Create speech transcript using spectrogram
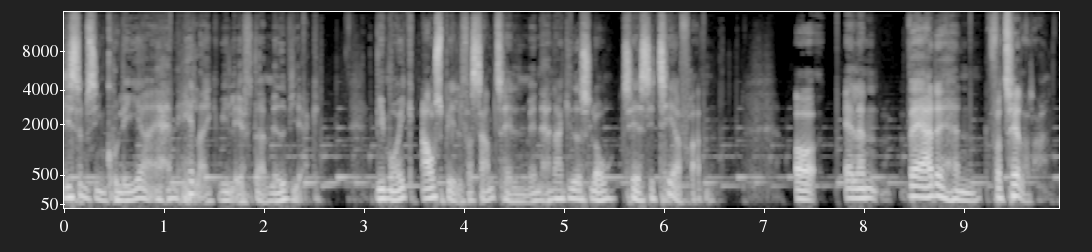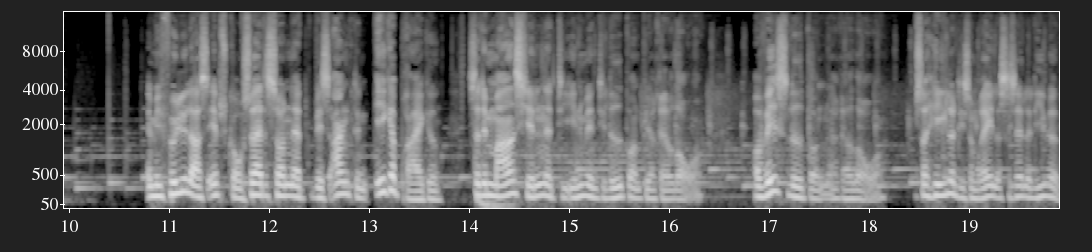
Ligesom sine kolleger er han heller ikke vild efter at medvirke. Vi må ikke afspille for samtalen, men han har givet os lov til at citere fra den. Og Allan, hvad er det, han fortæller dig? Jamen, ifølge Lars Ebskov, så er det sådan, at hvis anklen ikke er brækket, så er det meget sjældent, at de indvendige ledbånd bliver revet over. Og hvis ledbåndene er revet over, så heler de som regel af sig selv alligevel.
